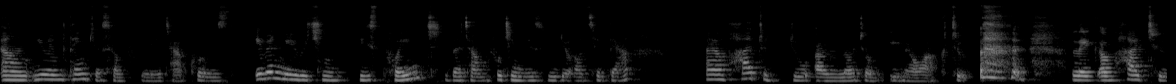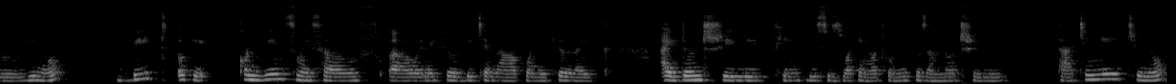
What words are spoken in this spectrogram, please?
And you will thank yourself later because even me reaching this point that i'm putting this video outside there i have had to do a lot of inner work too. Like i've had to you know beat okay convince myself uh, when i feel beaten up when i feel like i don't really think this is working out for me because i'm not really starting it you know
